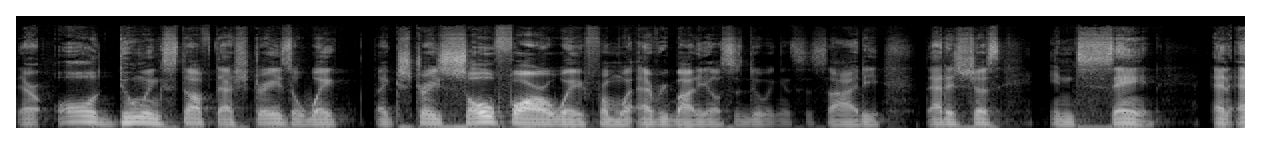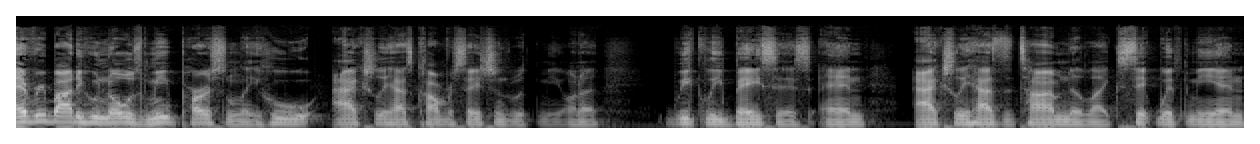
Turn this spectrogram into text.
they're all doing stuff that strays away like strays so far away from what everybody else is doing in society that it's just insane. And everybody who knows me personally, who actually has conversations with me on a weekly basis and actually has the time to like sit with me and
